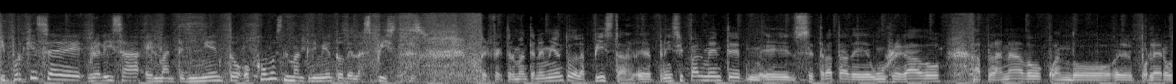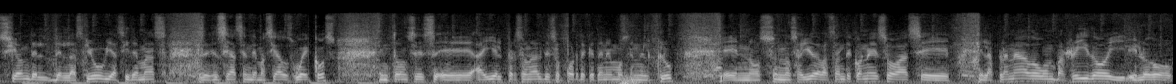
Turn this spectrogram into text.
¿Y por qué se realiza el mantenimiento o cómo es el mantenimiento de las pistas? Perfecto, el mantenimiento de la pista. eh, principalmente eh, se trata de un regado aplanado cuando eh, por la erosión de, las lluvias y demás se, hacen demasiados huecos. Entonces ahí el personal de soporte que tenemos en el club nos, nos ayuda bastante con eso, hace el aplanado, un barrido y, luego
